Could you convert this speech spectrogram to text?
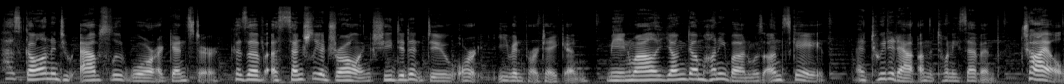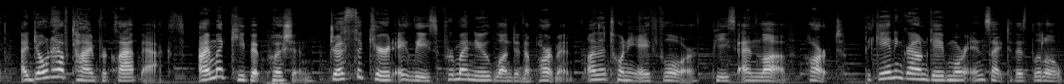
has gone into absolute war against her because of essentially a drawing she didn't do or even partake in. Meanwhile, Young Dumb Honeybun was unscathed and tweeted out on the 27th Child, I don't have time for clapbacks. I'ma keep it pushin'. Just secured a lease for my new London apartment on the 28th floor. Peace and love. Heart. The Gaining Ground gave more insight to this little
